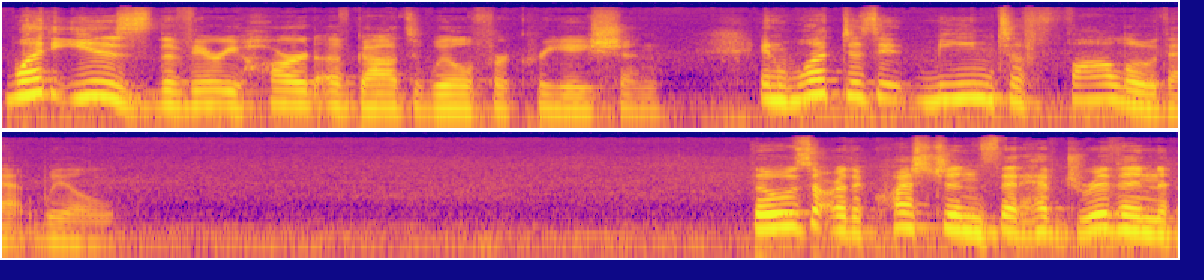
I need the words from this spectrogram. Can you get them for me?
What is the very heart of God's will for creation? And what does it mean to follow that will? Those are the questions that have driven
